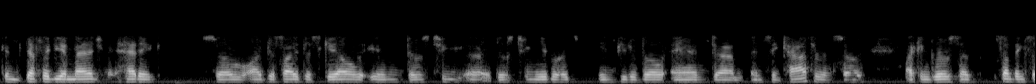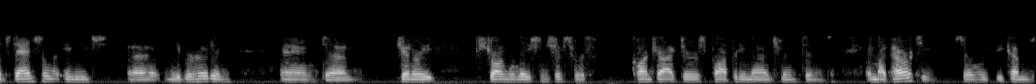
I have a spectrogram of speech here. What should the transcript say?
can definitely be a management headache. So I've decided to scale in those two uh, those two neighborhoods in Peterborough and um, and St. Catharines. So I can grow some, something substantial in each uh, neighborhood and and um, generate strong relationships with contractors, property management, and and my power team. So it becomes,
